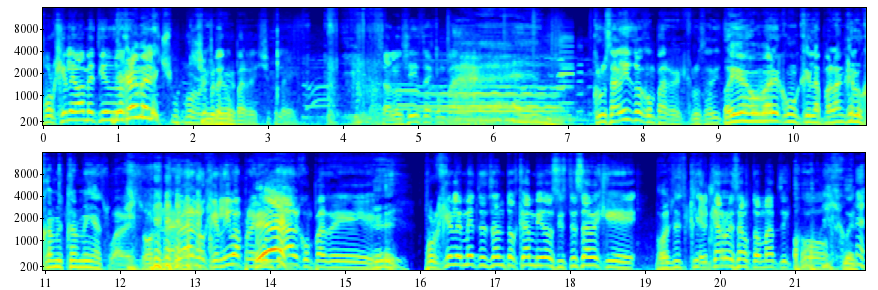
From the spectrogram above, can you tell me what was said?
¿Por qué le va metiendo? Déjame le chupo. Chúpele, compadre, chúpele. Saludcita, compadre. Cruzadito, compadre, cruzadito. Oye, compadre, como que la palanca de los cambios está media suave. Era lo que le iba a preguntar, compadre. ¿Por qué le mete tanto cambio si usted sabe que, Pues es que el carro es automático? Híjole,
